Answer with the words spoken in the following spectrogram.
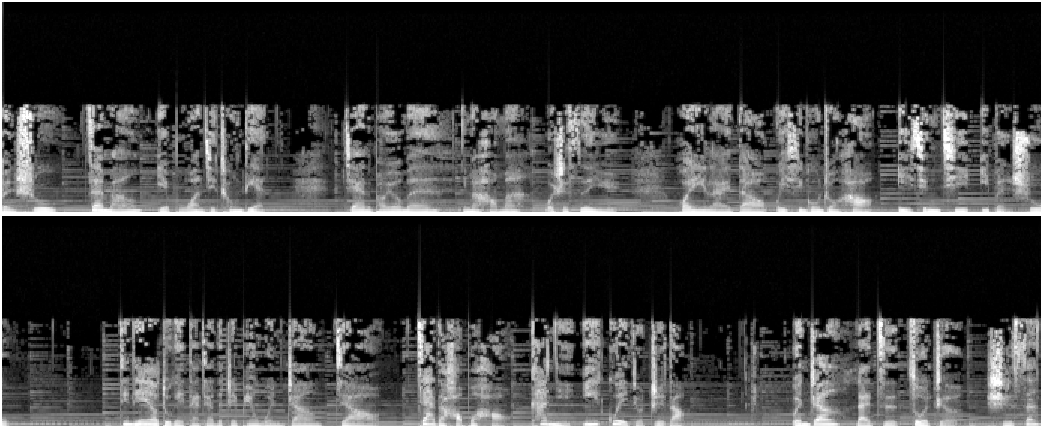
本书，再忙也不忘记充电。亲爱的朋友们，你们好吗？我是思雨，欢迎来到微信公众号“一星期一本书”。今天要读给大家的这篇文章叫《嫁的好不好，看你衣柜就知道》。文章来自作者十三。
